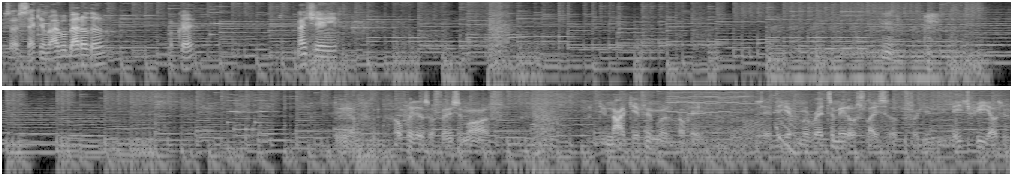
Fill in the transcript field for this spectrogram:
It's our second rival battle though. Okay. Nightshade. Hmm. Yeah, hopefully this will finish him off. Do not give him a okay. If they give him a red tomato slice of freaking HP, I was gonna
